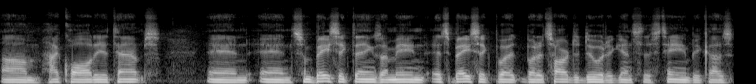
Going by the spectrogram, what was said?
um, high quality attempts, and and some basic things. I mean, it's basic, but but it's hard to do it against this team because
